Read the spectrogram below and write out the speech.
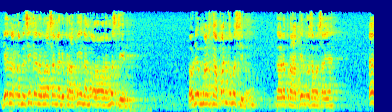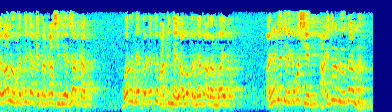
dia nggak ke masjid karena merasa nggak diperhatiin sama orang-orang masjid. Lalu dia mas ngapain ke masjid? Nggak ada perhatian kok sama saya. Eh lalu ketika kita kasih dia zakat, baru dia terketuk hatinya ya Allah ternyata orang baik. Akhirnya dia jadi ke masjid. Ah itu lebih utama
